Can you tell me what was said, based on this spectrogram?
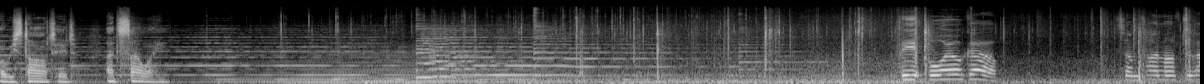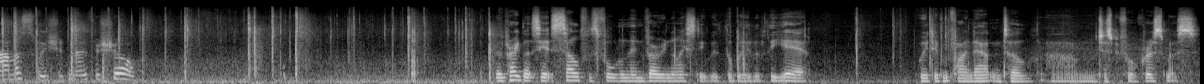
where we started at Samhain. Be it boy or girl. Sometime after Lammas, we should know for sure. The pregnancy itself has fallen in very nicely with the wheel of the year. We didn't find out until um, just before Christmas.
